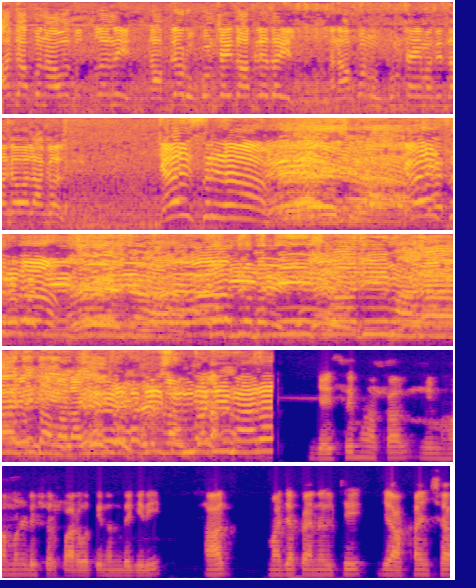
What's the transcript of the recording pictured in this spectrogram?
आज आपण आवाज उचला नाही तर आपल्यावर हुकुमशाही दाबल्या जाईल. आणि आपण हुकुमशाहीमध्ये जगावं लागल. जय श्रीराम! जय श्रीराम! छत्रपती शिवाजी महाराज संभाजी महाराज! जय श्री महाकाल. मी महामंडेश्वर पार्वती नंदेगिरी. आज माझ्या पॅनलची जे आकांक्षा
